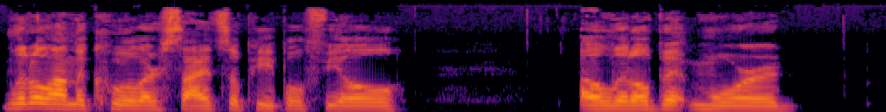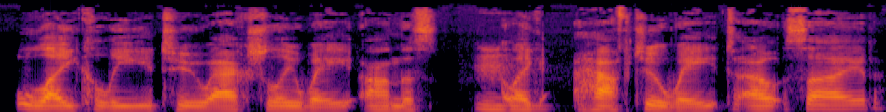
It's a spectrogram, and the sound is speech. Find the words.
little on the cooler side so people feel a little bit more likely to actually wait on this Mhm. like have to wait outside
